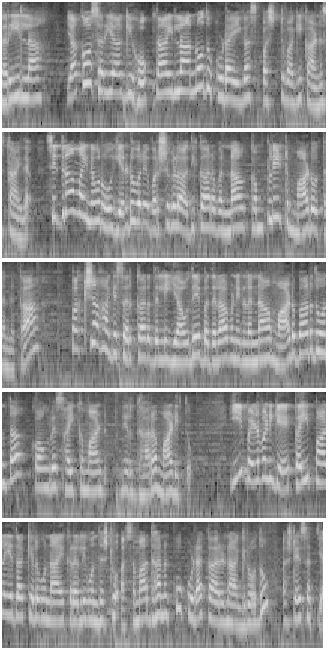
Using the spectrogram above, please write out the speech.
ಸರಿ ಇಲ್ಲ. ಯಾಕೋ ಸರಿಯಾಗಿ ಹೋಗ್ತಾ ಇಲ್ಲ ಅನ್ನೋದು ಕೂಡ ಈಗ ಸ್ಪಷ್ಟವಾಗಿ ಕಾಣಿಸ್ತಾ ಇದೆ. ಸಿದ್ದರಾಮಯ್ಯನವರು ಎರಡೂವರೆ ವರ್ಷಗಳ ಅಧಿಕಾರವನ್ನ ಕಂಪ್ಲೀಟ್ ಮಾಡೋ ತನಕ ಪಕ್ಷ ಹಾಗೆ ಸರ್ಕಾರದಲ್ಲಿ ಯಾವುದೇ ಬದಲಾವಣೆಗಳನ್ನ ಮಾಡಬಾರದು ಅಂತ ಕಾಂಗ್ರೆಸ್ ಹೈಕಮಾಂಡ್ ನಿರ್ಧಾರ ಮಾಡಿತ್ತು. ಈ ಬೆಳವಣಿಗೆ ಕೈಪಾಳೆಯದ ಕೆಲವು ನಾಯಕರಲ್ಲಿ ಒಂದಷ್ಟು ಅಸಮಾಧಾನಕ್ಕೂ ಕೂಡ ಕಾರಣ ಆಗಿರೋದು ಅಷ್ಟೇ ಸತ್ಯ.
